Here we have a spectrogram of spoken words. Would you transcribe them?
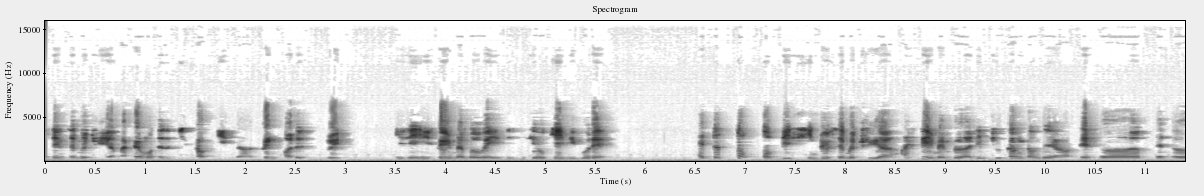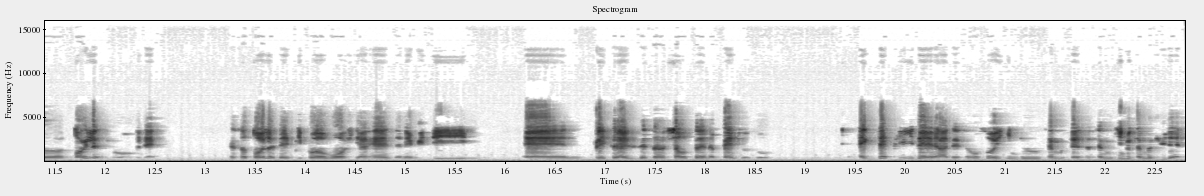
Indian cemetery, uh, my friend wanted to check out his uh, grandfather's grave. He said he still remember where it is. He said, okay, we go there. At the top of this Hindu cemetery, uh, I still remember, uh, Lim Chu Kang down there, uh, there's a there's a toilet you know, over there. There's a toilet that people wash their hands and everything, and places, uh, there's a shelter and a bench also. Exactly there, uh, there's also a Hindu cemetery, there's a cem- Hindu cemetery there,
